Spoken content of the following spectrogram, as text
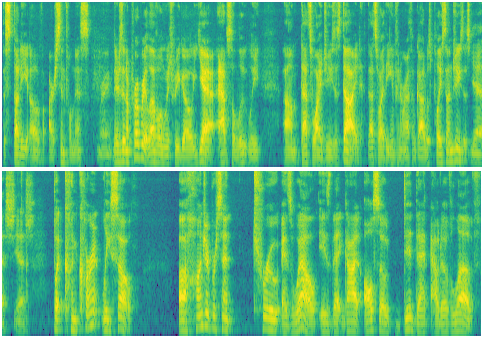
the study of our sinfulness. Right. There's an appropriate level in which we go, yeah, absolutely. Um, that's why Jesus died. That's why the infinite wrath of God was placed on Jesus. Yes, yes but concurrently so. A hundred percent true as well is that God also did that out of love,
